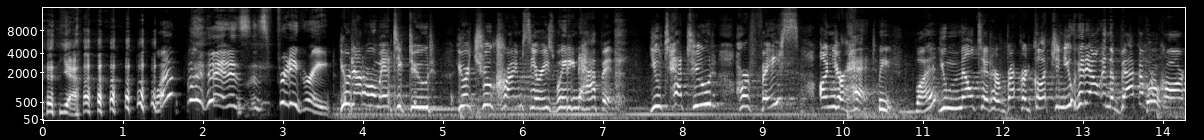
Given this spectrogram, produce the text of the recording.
yeah. what? it is. It's pretty great. You're not a romantic dude. You're a true crime series waiting to happen. You tattooed her face on your head. Wait, what? You melted her record collection. You hid out in the back of her car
